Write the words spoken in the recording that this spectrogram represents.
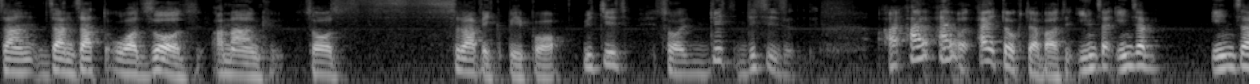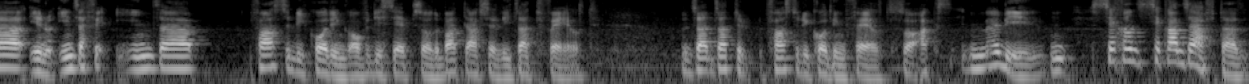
than than that or those among those Slavic people, which is so this this is I I I talked about in the in the in the you know in the in the first recording of this episode, but actually that failed. That that first recording failed. So maybe seconds seconds after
